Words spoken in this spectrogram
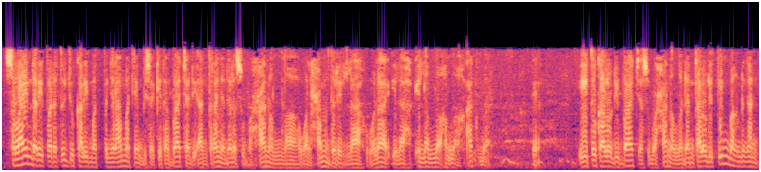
Selain daripada tujuh kalimat penyelamat yang bisa kita baca di antaranya adalah subhanallah walhamdulillah wala ilaha illallah Allah akbar. Ya. Itu kalau dibaca subhanallah dan kalau ditimbang dengan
